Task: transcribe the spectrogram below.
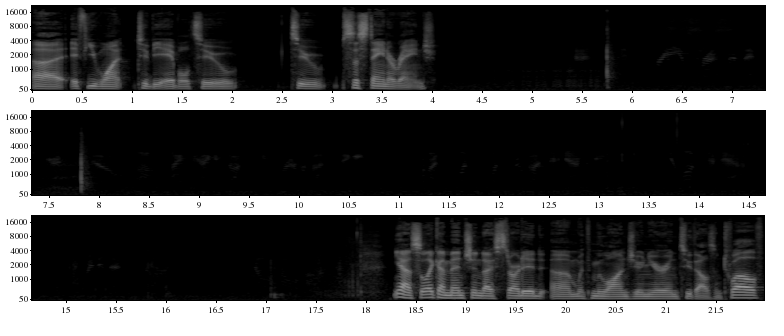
uh, if you want to be able to to sustain a range. Yeah, so like I mentioned, I started um, with Mulan Jr. in 2012.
